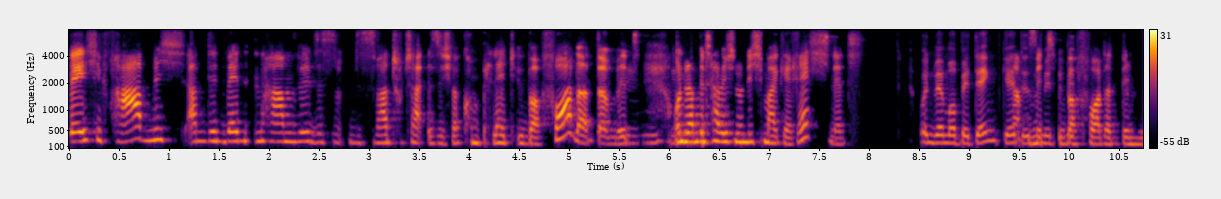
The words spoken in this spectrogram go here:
welche Farben ich an den Wänden haben will, das, das war total, also ich war komplett überfordert damit. Mhm. Und mhm. damit habe ich noch nicht mal gerechnet. Und wenn man bedenkt, gell, das mit überfordert bin.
